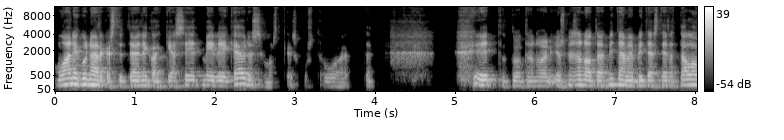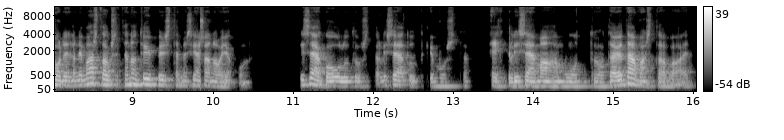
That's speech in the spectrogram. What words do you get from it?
mua niin närkästyttää ennen kaikkea se, että meillä ei käydä sellaista keskustelua, että, että tuota noin, jos me sanotaan, että mitä me pitäisi tehdä taloudella, niin vastaukset on tyypillisesti tämmöisiä sanoja kuin lisää koulutusta, lisää tutkimusta, ehkä lisää maahanmuuttoa tai jotain vastaavaa. Että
